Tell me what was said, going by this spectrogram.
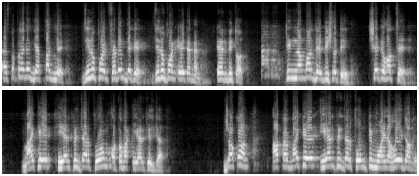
অ্যাসপেক্ট প্লাগের গ্যাপ থাকবে জিরো পয়েন্ট সেভেন থেকে জিরো পয়েন্ট এইট এম এর ভিতর। তিন নাম্বার যে বিষয়টি সেটি হচ্ছে বাইকের এয়ার ফিল্টার ফোম অথবা এয়ার ফিল্টার যখন আপনার বাইকের এয়ার ফিল্টার ফোমটি ময়লা হয়ে যাবে,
